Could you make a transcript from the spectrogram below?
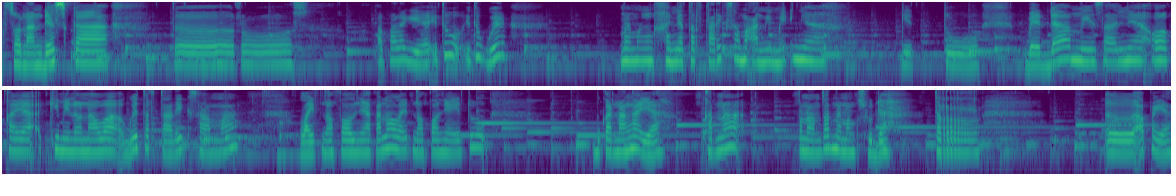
Sonandeska, terus apa lagi ya? Itu itu gue memang hanya tertarik sama animenya gitu. Beda misalnya oh kayak Kimi no Nawa, gue tertarik sama light novelnya karena light novelnya itu bukan manga ya karena penonton memang sudah ter uh, apa ya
